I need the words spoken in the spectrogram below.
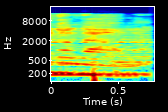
une alarme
